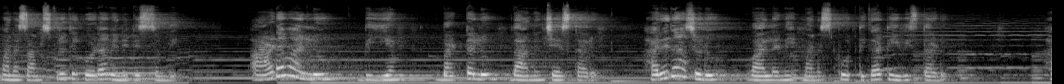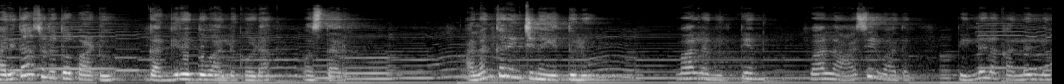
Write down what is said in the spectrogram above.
మన సంస్కృతి కూడా వినిపిస్తుంది. ఆడవాళ్ళు బియ్యం బట్టలు దానం చేస్తారు. హరిదాసుడు వాళ్ళని మనస్ఫూర్తిగా దీవిస్తాడు హరిదాసుడితో పాటు గంగిరెద్దు వాళ్ళు కూడా వస్తారు. అలంకరించిన ఎద్దులు వాళ్ళ నృత్యం వాళ్ళ ఆశీర్వాదం పిల్లల కళ్ళల్లో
